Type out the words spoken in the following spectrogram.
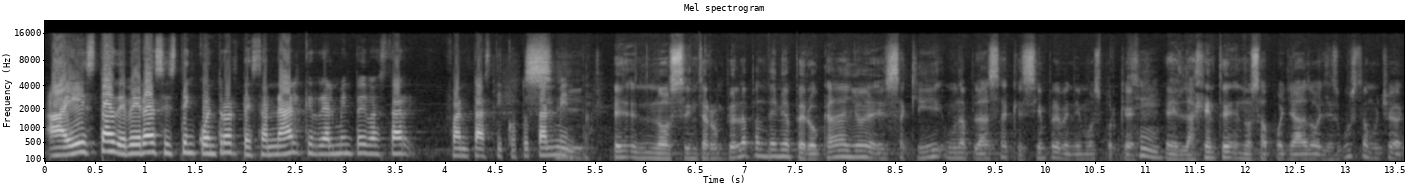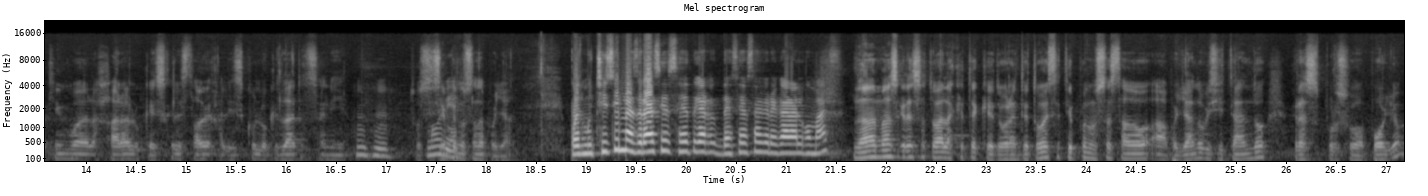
a esta, de veras, este encuentro artesanal que realmente va a estar fantástico, totalmente. Eh, nos interrumpió la pandemia, pero cada año es aquí una plaza que siempre venimos porque eh, la gente nos ha apoyado, les gusta mucho aquí en Guadalajara lo que es el estado de Jalisco, lo que es la artesanía. Entonces siempre nos han apoyado. Pues muchísimas gracias, Edgar. ¿Deseas agregar algo más? Nada más, gracias a toda la gente que durante todo este tiempo nos ha estado apoyando, visitando. Gracias por su apoyo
